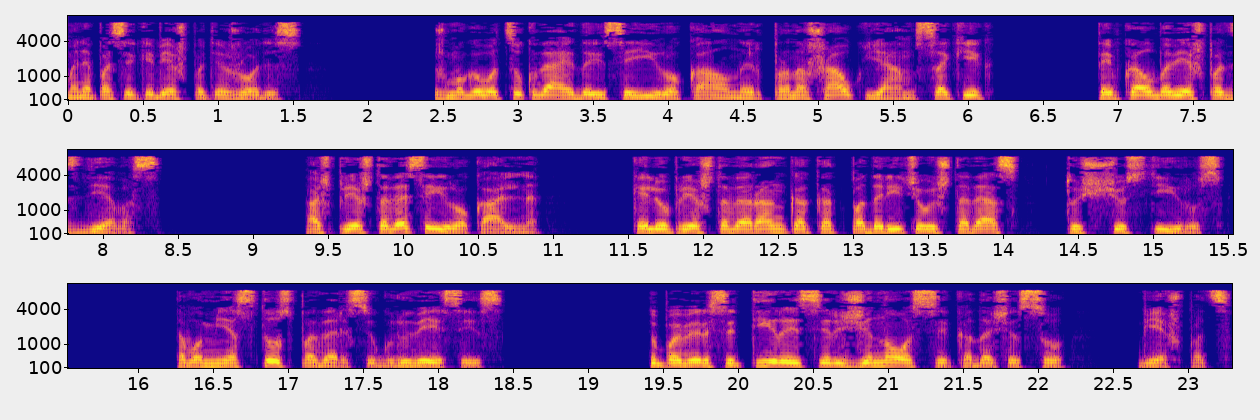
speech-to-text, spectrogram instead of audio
Mane pasiekė viešpatė žodis. Žmogau atsuk veidą į Seiro kalną ir pranašauk jam, sakyk, taip kalba viešpats Dievas. Aš prieš tave Seiro kalne, keliu prieš tave ranką, kad padaryčiau iš tavęs tuščius tyrus tavo miestus paversiu griuvėsiais. Tu pavirsi tyrais ir žinosi, kad aš esu viešpats.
